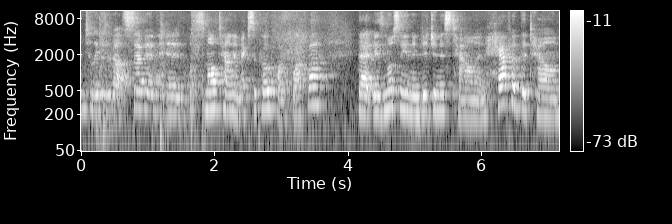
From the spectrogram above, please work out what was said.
until he was about seven in a small town in Mexico called Cuapa that is mostly an indigenous town, and half of the town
